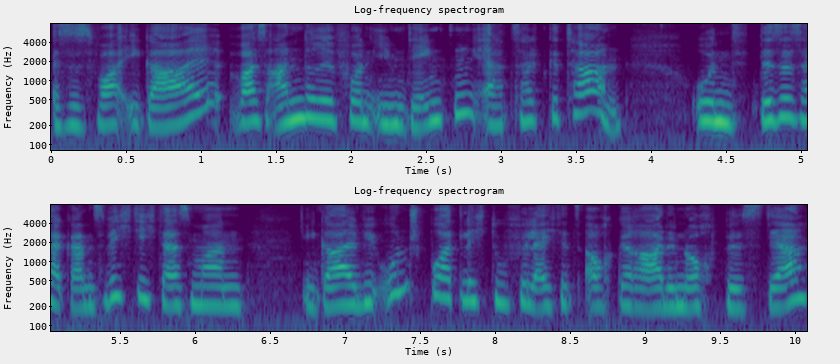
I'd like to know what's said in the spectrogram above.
es ist, war egal, was andere von ihm denken, er hat es halt getan. Und das ist halt ganz wichtig, dass man, egal wie unsportlich du vielleicht jetzt auch gerade noch bist, ja,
